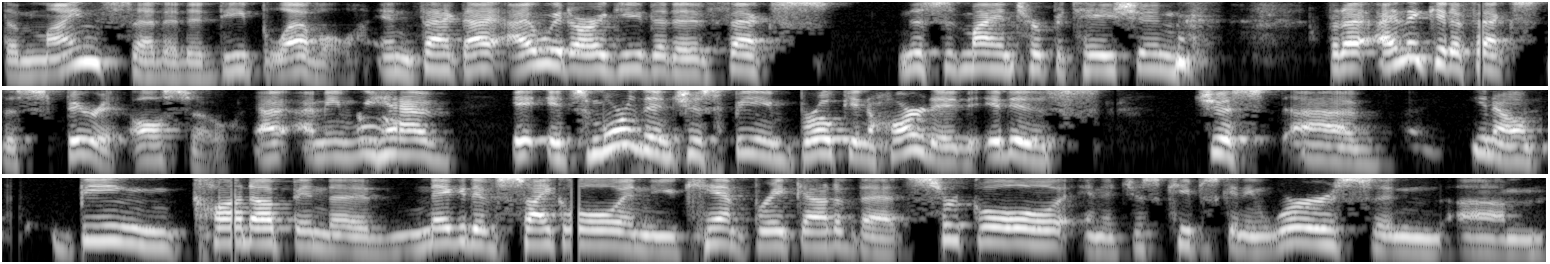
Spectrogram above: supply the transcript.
the mindset at a deep level. In fact, I, I would argue that it affects. this is my interpretation, but I, I, think it affects the spirit also. I, I mean, we have it, it's more than just being brokenhearted. It is just uh, you know being caught up in the negative cycle and you can't break out of that circle and it just keeps getting worse and um,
